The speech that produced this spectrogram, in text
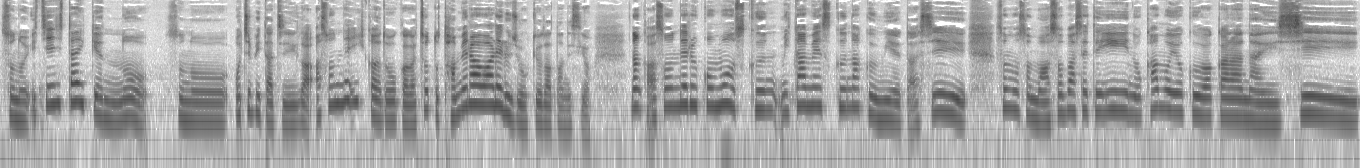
その一日体験のそのおちびたちが遊んでいいかどうかがちょっとためらわれる状況だったんですよ。なんか遊んでる子もすく見た目少なく見えたしそもそも遊ばせていいのかもよくわからないし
